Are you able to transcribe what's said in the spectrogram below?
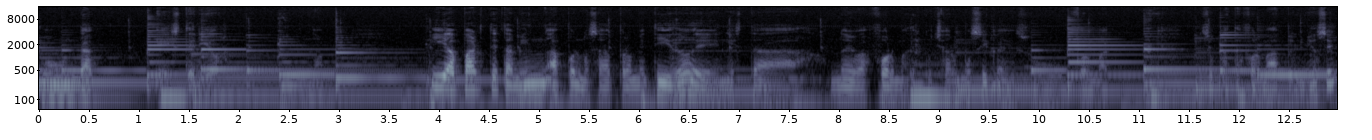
un DAC exterior. Y aparte también Apple nos ha prometido en esta nueva forma de escuchar música en su, en su plataforma Apple Music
